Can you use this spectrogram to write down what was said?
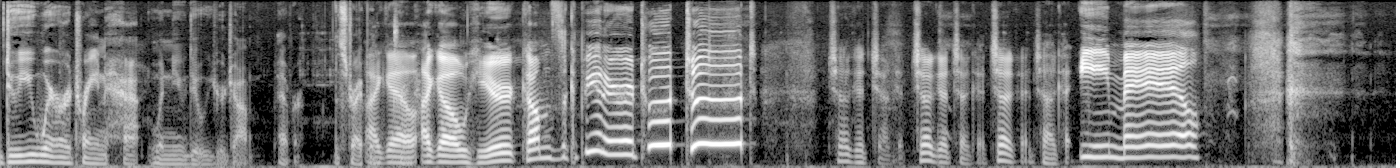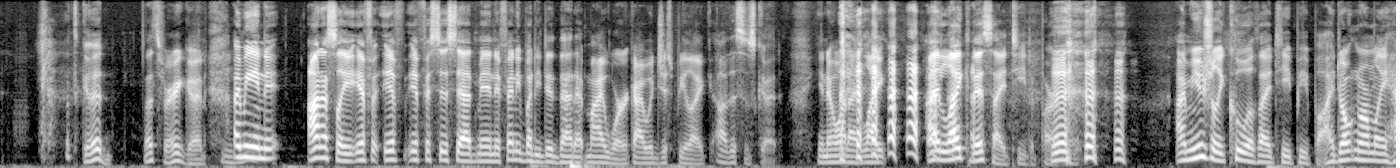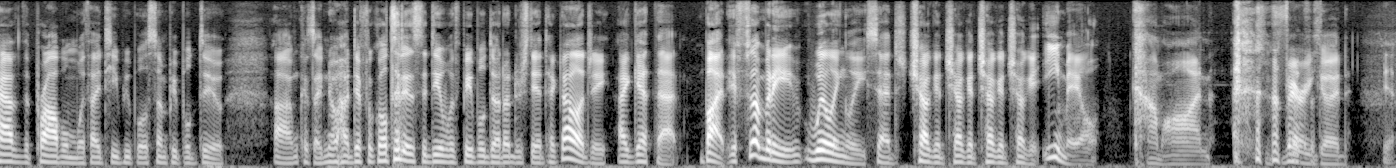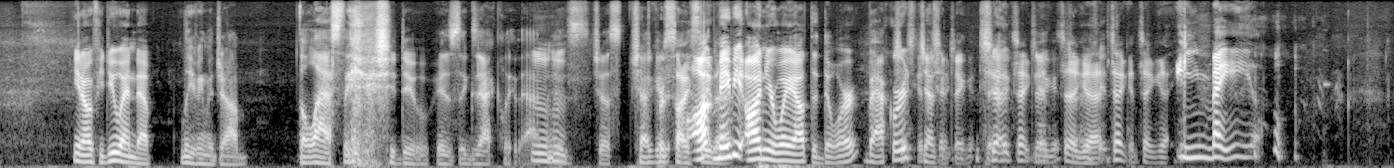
Do you wear a train hat when you do your job ever? The striped. I go, hat. I go. Here comes the computer. Toot toot. Chugga chugga chugga chugga chugga chugga. Email. That's good. That's very good. Mm-hmm. I mean, honestly, if if if a sysadmin, if anybody did that at my work, I would just be like, "Oh, this is good." You know what? I like I like this IT department. I'm usually cool with IT people. I don't normally have the problem with IT people as some people do, because I know how difficult it is to deal with people who don't understand technology. I get that. But if somebody willingly said "chugga chugga chugga chugga" email, come on, It's very good. Yeah. You know, if you do end up leaving the job, the last thing you should do is exactly that. Is just chug it. Precisely uh, that. Maybe on your way out the door, backwards. Chug it, chug it, chug chugga it, chug chugga it. chugga it. Email.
